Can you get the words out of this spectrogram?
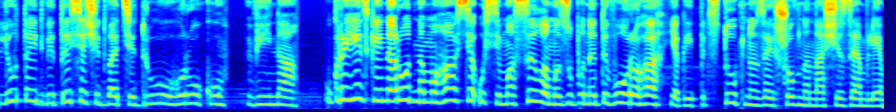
Лютий 2022 року. Війна. Український народ намагався усіма силами зупинити ворога, який підступно зайшов на наші землі.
